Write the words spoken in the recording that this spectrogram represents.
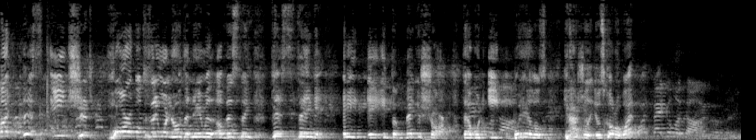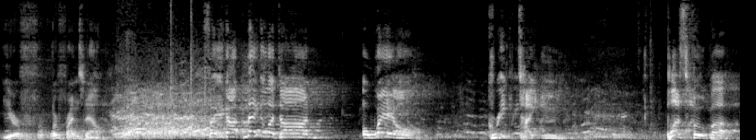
Like this ancient, horrible, does anyone know the name of, of this thing? This thing ate, ate, ate the mega shark that would eat whales casually. It was called a what? You're, fr- we're friends now. So you got Megalodon, a whale, Greek Titan, plus Fupa,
